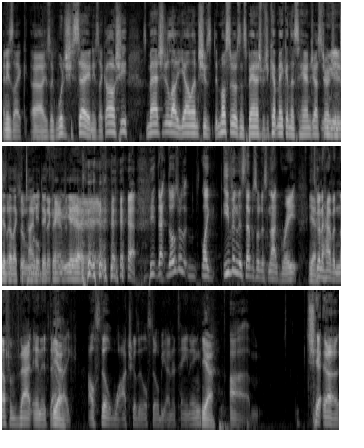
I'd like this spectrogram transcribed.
And he's like, uh, he's like, what did she say? And he's like, oh, she's mad. She did a lot of yelling. She was most of it was in Spanish, but she kept making this hand gesture and she did the like the tiny little dick, thing. hands. Yeah, yeah. yeah, yeah. yeah. He, that, those are the- like even this episode is not great. Yeah. It's going to have enough of that in it that like I'll still watch because it'll still be entertaining. yeah. Ch- uh,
